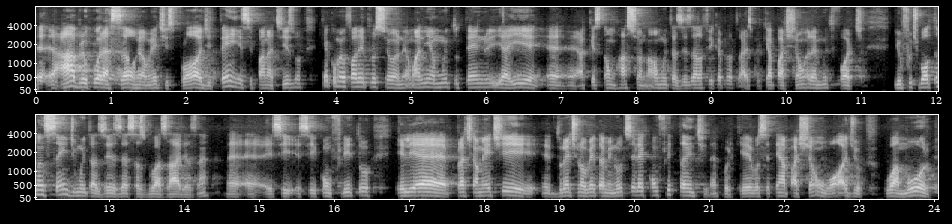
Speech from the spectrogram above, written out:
É, é, abre o coração, realmente explode, tem esse fanatismo, que é como eu falei para o senhor, né? uma linha muito tênue e aí é, a questão racional muitas vezes ela fica para trás, porque a paixão ela é muito forte. E o futebol transcende muitas vezes essas duas áreas, né? É, é, esse, esse conflito, ele é praticamente, eh, durante 90 minutos, ele é conflitante, né? Porque você tem a paixão, o ódio, o amor,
